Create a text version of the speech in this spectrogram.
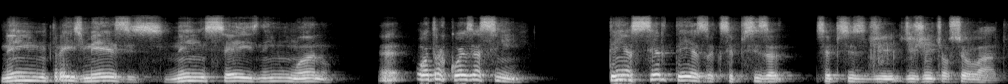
nem em três meses, nem em seis, nem em um ano. É, outra coisa é assim, tenha certeza que você precisa, você precisa de, de gente ao seu lado.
